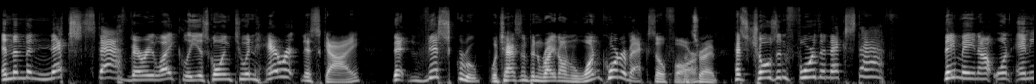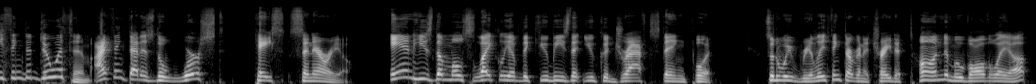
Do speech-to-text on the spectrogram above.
And then the next staff, very likely, is going to inherit this guy that this group, which hasn't been right on one quarterback so far, right. has chosen for the next staff. They may not want anything to do with him. I think that is the worst case scenario. And he's the most likely of the QBs that you could draft staying put. So do we really think they're going to trade a ton to move all the way up?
